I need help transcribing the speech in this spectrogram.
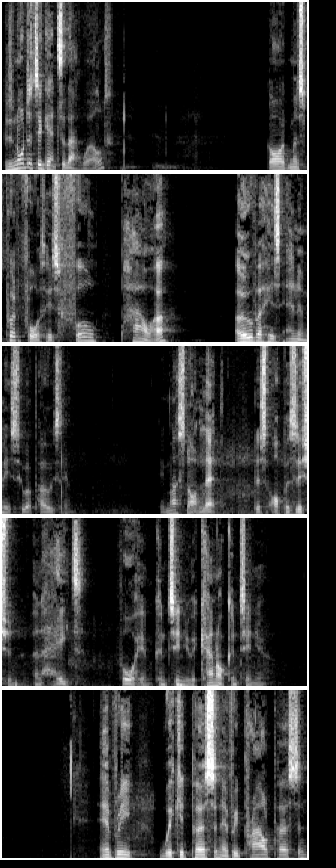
But in order to get to that world, God must put forth His full power over His enemies who oppose Him. He must not let this opposition and hate for Him continue. It cannot continue. Every wicked person, every proud person,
